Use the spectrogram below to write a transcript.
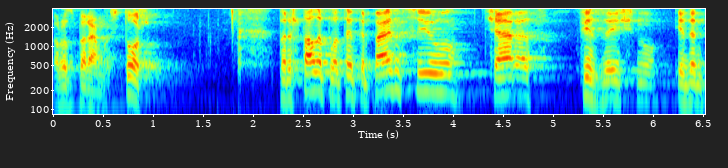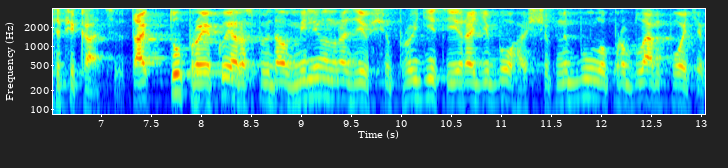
розберемось. Тож, перестали платити пенсію через фізичну ідентифікацію. Так? Ту, про яку я розповідав мільйон разів, що пройдіть її раді Бога, щоб не було проблем потім.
